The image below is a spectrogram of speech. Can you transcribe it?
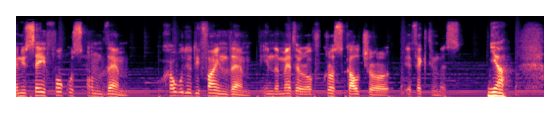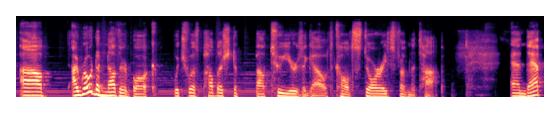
When you say focus on them, how would you define them in the matter of cross-cultural effectiveness? Yeah, uh, I wrote another book which was published about two years ago. It's called Stories from the Top, and that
